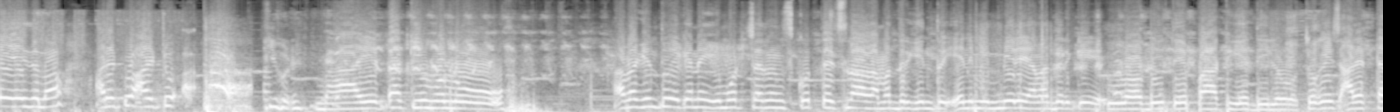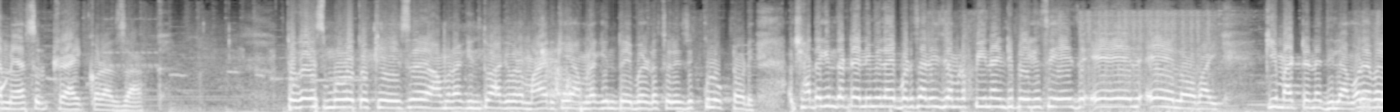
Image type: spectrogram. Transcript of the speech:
এই এই যে ল আর একটু আর একটু কি ভাই এটা কি হলো? আমরা কিন্তু এখানে ইমোট চ্যালেঞ্জ করতেছিলাম আর আমাদের কিন্তু এনিমি মেরে আমাদেরকে লবিতে পাঠিয়ে দিল। তো গাইস আরেকটা ম্যাচ ট্রাই করা যাক। তো গাইস মূলত কি হয়েছে, আমরা কিন্তু আগেবার মায়ের খেয়ে আমরা কিন্তু এবারটা চলে এসেছি কুলক টাওয়ারে সাথে কিন্তু একটা এনিমি লাইভ বাড়ি চালিয়ে যে আমরা পি নাইনটি পেয়ে গেছি, এই যে এ লো ভাই, কি মার টেনে দিলাম? ওরে ভাই,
